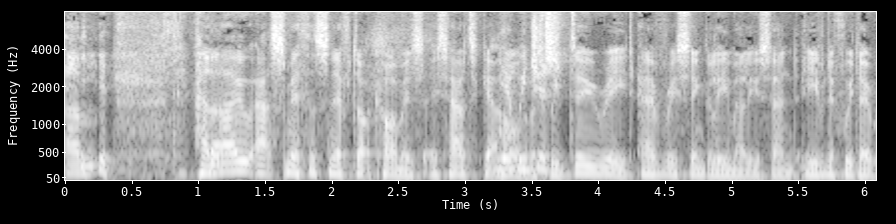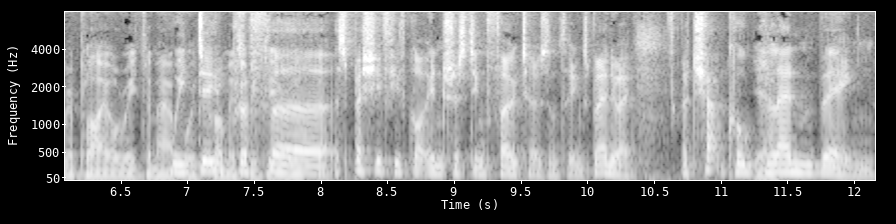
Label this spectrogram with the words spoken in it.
Um, Hello at smithandsniff.com is, is how to get Yeah, hold we of us. just- We do read every single email you send, even if we don't reply or read them out. we, we do promise we do prefer, especially if you've got interesting photos and things. But anyway, a chap called Yeah. Glenn Bing.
